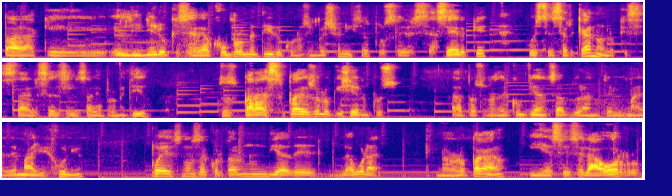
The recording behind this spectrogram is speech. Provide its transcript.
para que el dinero que se había comprometido con los inversionistas, pues se, acerque o esté cercano a lo que se, se, les había prometido? Entonces, para para eso lo que hicieron, pues, a personas de confianza durante el mes de mayo y junio, pues nos acortaron un día de laboral, no lo pagaron, y ese es el ahorro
